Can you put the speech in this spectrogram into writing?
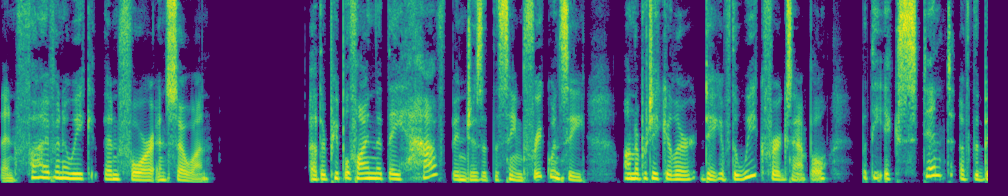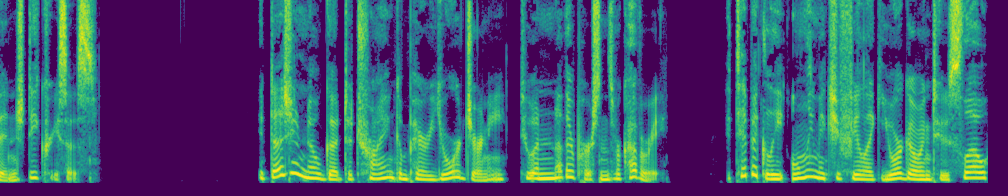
then five in a week, then four, and so on. Other people find that they have binges at the same frequency on a particular day of the week, for example, but the extent of the binge decreases. It does you no good to try and compare your journey to another person's recovery. It typically only makes you feel like you're going too slow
